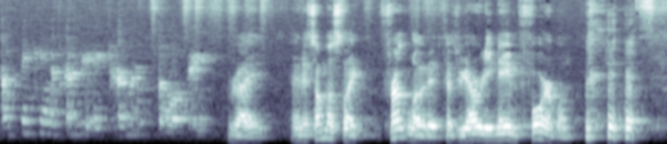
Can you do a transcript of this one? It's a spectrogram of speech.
I'm thinking it's going to be eight tournaments, so we'll see. Right, and it's almost like front loaded because we already named four of them.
